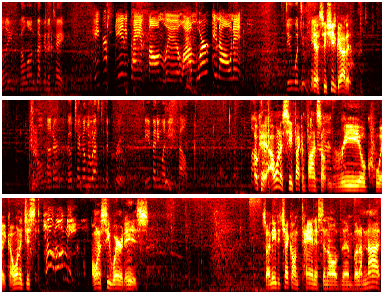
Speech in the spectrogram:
Ellie, how long's that gonna take? Keep your skinny pants on, Lil. I'm working on it. Do what you can. Yeah, see, she's got it. Vault Hunter, go check on the rest of the crew. See if anyone needs help. Okay, I want to see if I can find something real quick. I want to just. Count on me. I want to see where it is. So I need to check on Tannis and all of them, but I'm not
